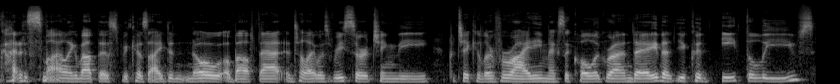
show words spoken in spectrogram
kind of smiling about this because I didn't know about that until I was researching the particular variety, Mexicola Grande, that you could eat the leaves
